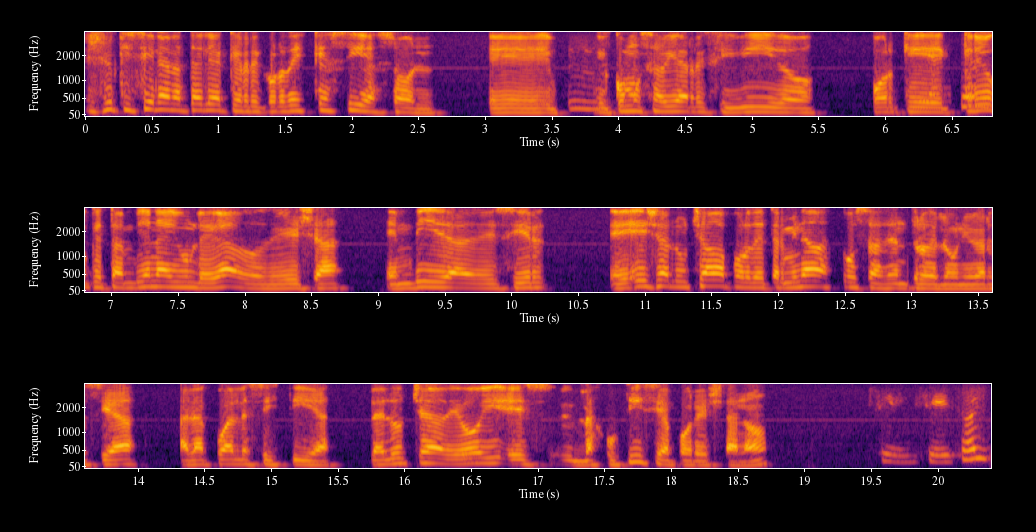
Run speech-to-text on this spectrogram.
yo quisiera, Natalia, que recordés qué hacía Sol, mm. cómo se había recibido, porque creo que también hay un legado de ella en vida de decir, eh, ella luchaba por determinadas cosas dentro de la universidad a la cual asistía. La lucha de hoy es la justicia por ella, ¿no? Sí, sí, soy,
